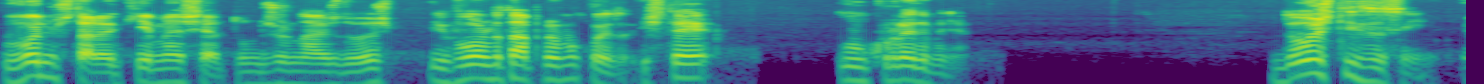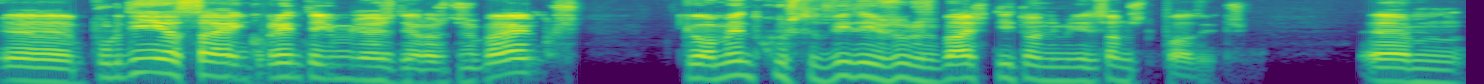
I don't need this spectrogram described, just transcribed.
vou-lhe mostrar aqui a manchete de um dos jornais de hoje e vou alertar para uma coisa. Isto é o Correio da Manhã. De hoje diz assim: uh, por dia saem 41 milhões de euros dos bancos, que o aumento de custo de vida e juros baixos ditam a diminuição dos depósitos. Um,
